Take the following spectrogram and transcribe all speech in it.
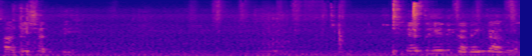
36 ਫਿਰ ਤੁਸੀਂ ਇਹਦੀ ਕਟਿੰਗ ਕਰ ਲਓ।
